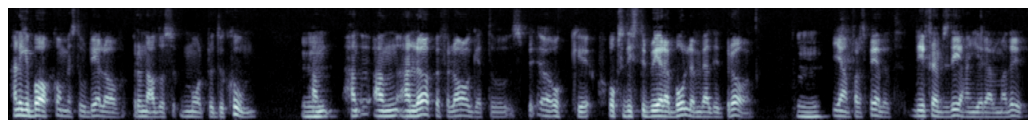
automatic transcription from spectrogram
han ligger bakom en stor del av Ronaldos målproduktion. Mm. Han, han, han, han, löper för laget och, och också distribuerar bollen väldigt bra mm. i anfallsspelet. Det är främst det han ger Real Madrid.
